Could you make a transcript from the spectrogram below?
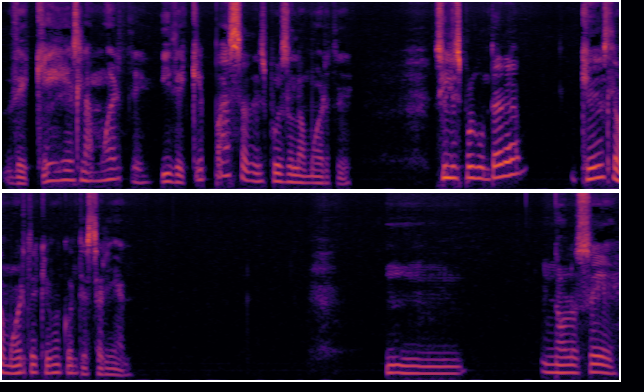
de qué es la muerte y de qué pasa después de la muerte. Si les preguntara qué es la muerte, ¿qué me contestarían? Mm, no lo sé.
